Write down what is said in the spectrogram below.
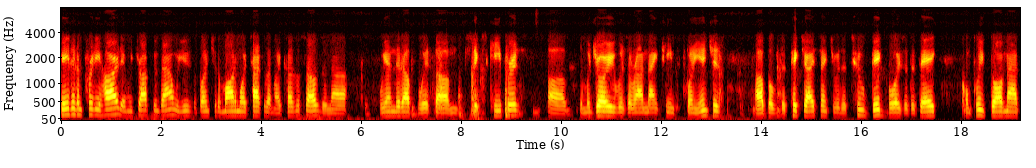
baited them pretty hard, and we dropped them down. We used a bunch of the Monomoy tackle that my cousin sells, and uh, we ended up with um, six keepers. Uh, the majority was around 19 to 20 inches. Uh, but the picture I sent you were the two big boys of the day. complete doormats,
